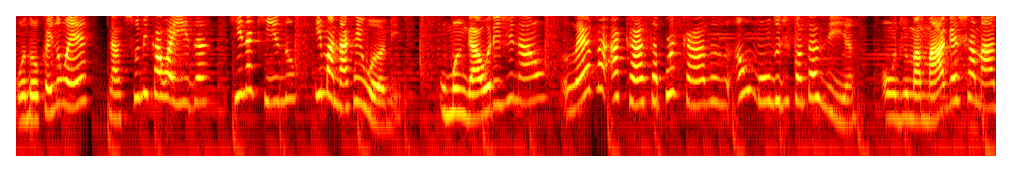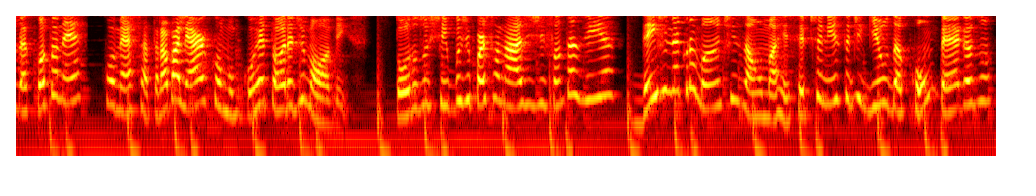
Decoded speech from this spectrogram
Onoko Inoue, Natsumi Kawaida, Hina Kino e Manaka Iwami. O mangá original leva a caça por casas a um mundo de fantasia, onde uma maga chamada Kotone começa a trabalhar como corretora de imóveis. Todos os tipos de personagens de fantasia, desde necromantes a uma recepcionista de guilda com Pégaso,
